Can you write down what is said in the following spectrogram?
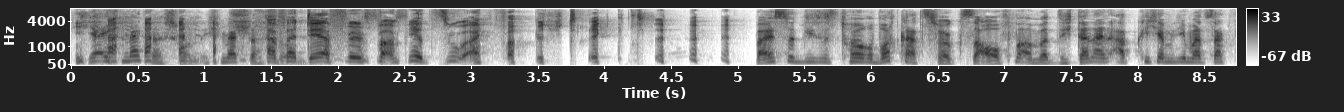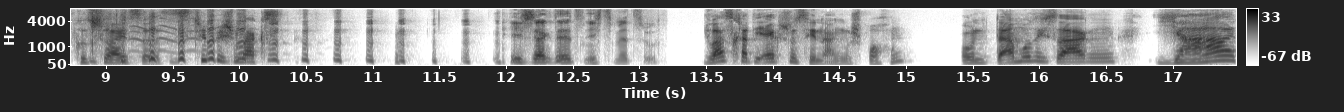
Ja, ich merke das schon. Ich merke das Aber schon. der Film war mir zu einfach gestrickt. Weißt du, dieses teure Wodka-Zeug saufen, aber sich dann ein Abkicher mit jemand sagt, friss Scheiße. Das ist typisch Max. Ich sag da jetzt nichts mehr zu. Du hast gerade die Action-Szenen angesprochen. Und da muss ich sagen, ja,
